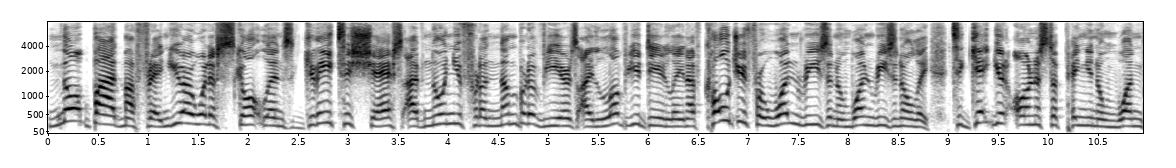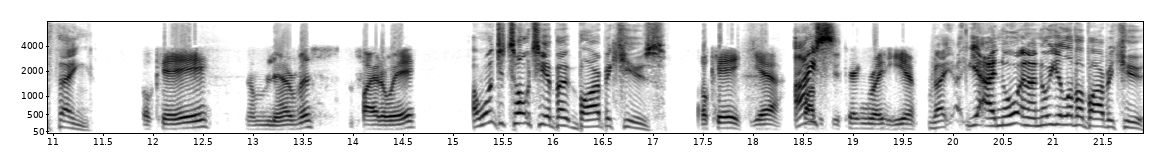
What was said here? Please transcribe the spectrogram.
Not bad, my friend. You are one of Scotland's greatest chefs. I've known you for a number of years. I love you dearly, and I've called you for one reason and one reason only to get your honest opinion on one thing. Okay. I'm nervous. Fire away. I want to talk to you about barbecues. Okay, yeah. I Barbecue King right here. Right. Yeah, I know, and I know you love a barbecue.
